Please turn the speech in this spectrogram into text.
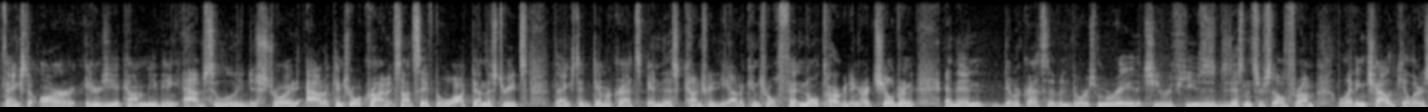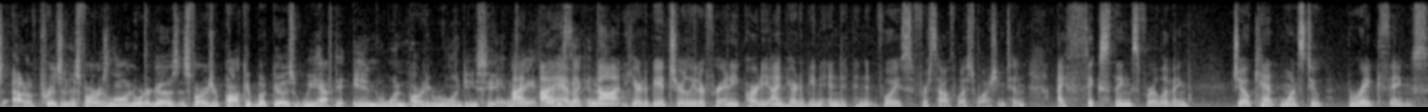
thanks to our energy economy being absolutely destroyed, out of control crime. It's not safe to walk down the streets thanks to Democrats in this country. The out of control fentanyl targeting our children, and then Democrats that have endorsed Marie that she refuses to distance herself from, letting child killers out of prison. As far as law and order goes, as far as your pocketbook goes, we have to end one party rule in D.C. Okay, Marie, I, I am seconds. not here to be a cheerleader for any party. I'm here to be an independent voice for Southwest Washington. I fix things for a living. Joe Kent wants to break things.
